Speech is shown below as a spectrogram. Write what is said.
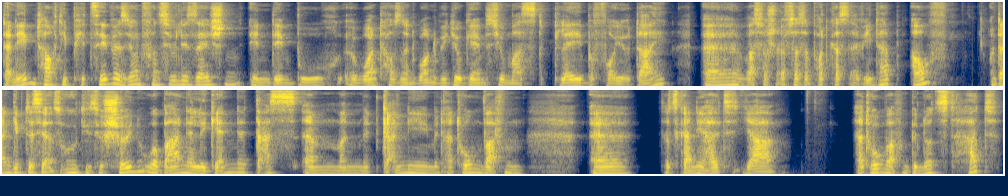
Daneben taucht die PC-Version von Civilization in dem Buch 1001 äh, Video Games You Must Play Before You Die, was wir schon öfters im Podcast erwähnt haben, auf. Und dann gibt es ja so diese schöne urbane Legende, dass ähm, man mit Gandhi, mit Atomwaffen äh, dass Gandhi halt ja Atomwaffen benutzt hat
